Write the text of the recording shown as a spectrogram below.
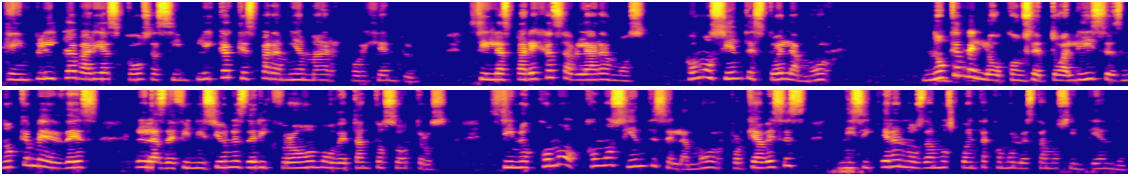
que implica varias cosas. Implica que es para mí amar, por ejemplo. Si las parejas habláramos, ¿cómo sientes tú el amor? No que me lo conceptualices, no que me des las definiciones de Eric Fromm o de tantos otros, sino cómo, cómo sientes el amor, porque a veces ni siquiera nos damos cuenta cómo lo estamos sintiendo.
